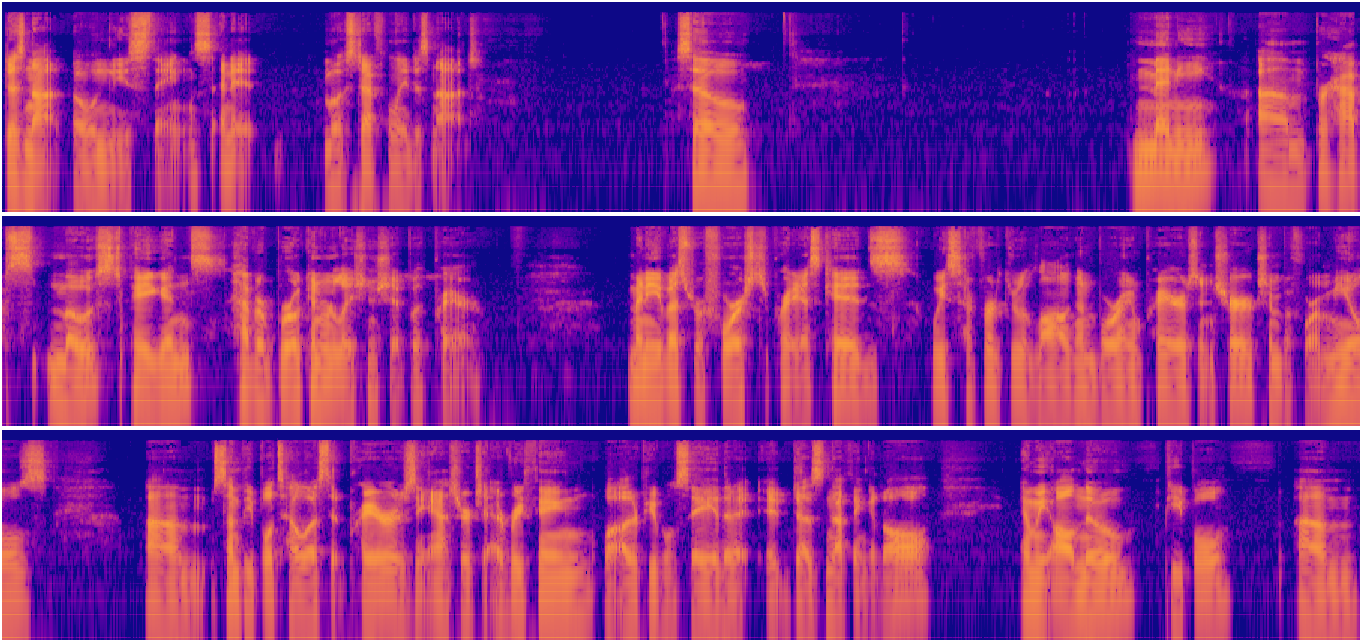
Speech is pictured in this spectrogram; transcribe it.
does not own these things and it most definitely does not. So many, um, perhaps most pagans have a broken relationship with prayer. Many of us were forced to pray as kids. We suffered through long and boring prayers in church and before meals. Um, some people tell us that prayer is the answer to everything, while other people say that it, it does nothing at all. And we all know people, um,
